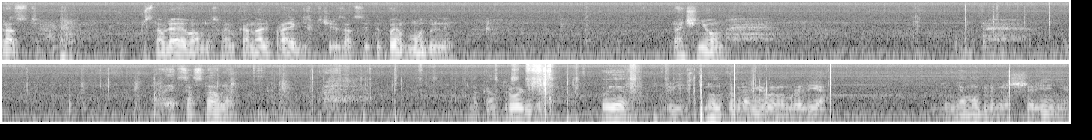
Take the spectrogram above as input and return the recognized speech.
Здравствуйте. Представляю вам на своем канале проект диспетчеризации ТП модульный. Начнем. Проект составлен на контроллере PR200, ну на программируемом реле двумя модулями расширения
